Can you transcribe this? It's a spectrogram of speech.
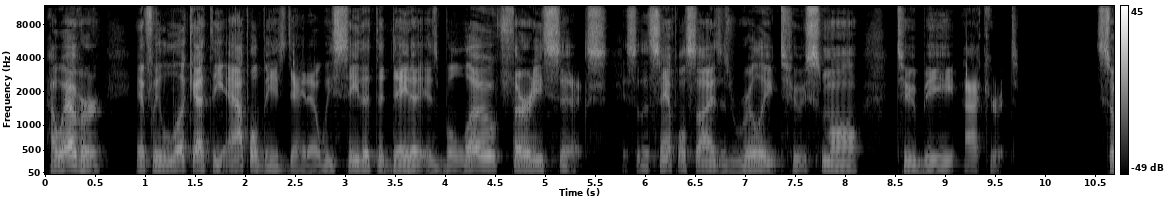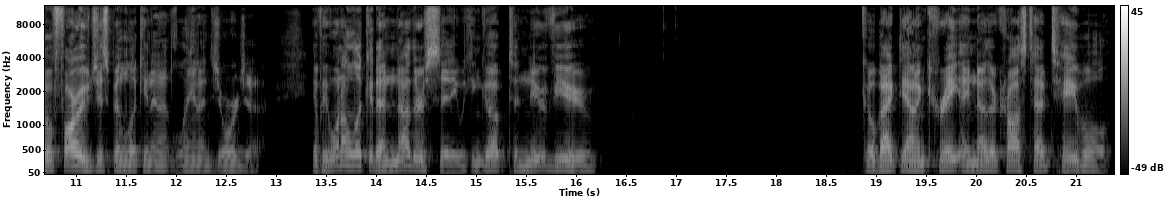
However, if we look at the Applebee's data, we see that the data is below 36. So the sample size is really too small to be accurate. So far, we've just been looking at Atlanta, Georgia. If we want to look at another city, we can go up to New View Go back down and create another crosstab table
